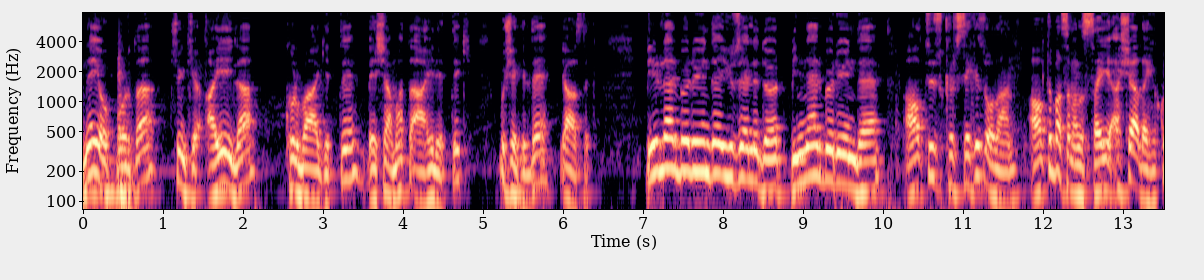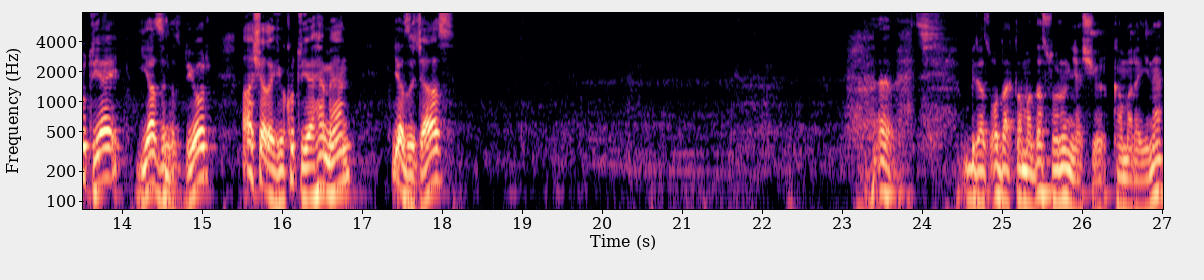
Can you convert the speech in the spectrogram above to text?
Ne yok burada? Çünkü ayıyla kurbağa gitti. 5'e ama dahil ettik. Bu şekilde yazdık. Birler bölüğünde 154, binler bölüğünde 648 olan 6 basamaklı sayıyı aşağıdaki kutuya yazınız diyor. Aşağıdaki kutuya hemen yazacağız. Evet. Biraz odaklamada sorun yaşıyor kamera yine.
